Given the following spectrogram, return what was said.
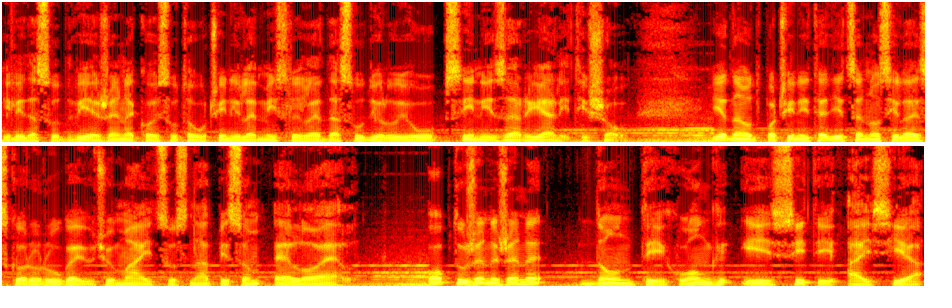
ili da su dvije žene koje su to učinile mislile da sudjeluju u psini za reality show. Jedna od počiniteljica nosila je skoro rugajuću majicu s natpisom LOL. Optužene žene Don Ti Huong i Siti Aisia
